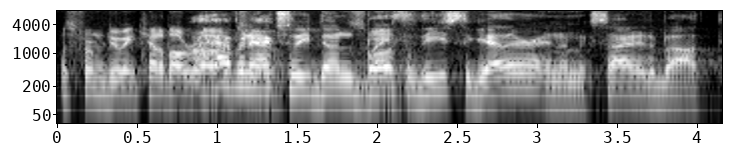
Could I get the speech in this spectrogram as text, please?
was from doing kettlebell row. I haven't actually done swing. both of these together, and I'm excited about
